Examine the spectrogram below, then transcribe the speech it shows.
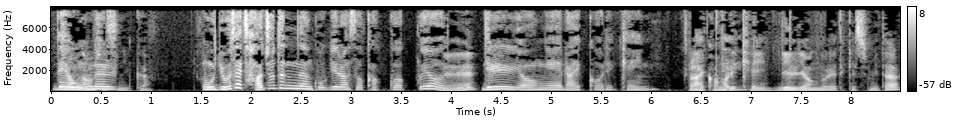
네, 오늘 나오셨으니까. 오, 요새 자주 듣는 곡이라서 갖고 왔고요. 네. 닐 영의 라이크 허리케인. 라이커 네. 허리케인 닐 영 노래 듣겠습니다.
